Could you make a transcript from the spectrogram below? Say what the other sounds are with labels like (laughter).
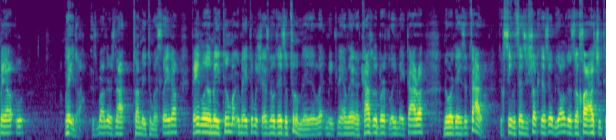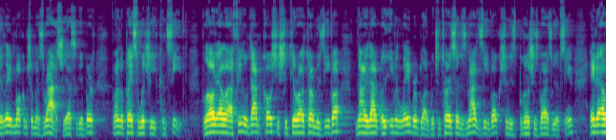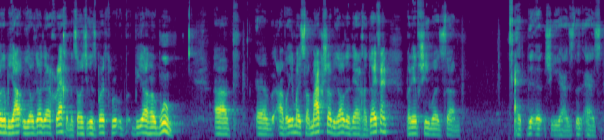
later. His mother is not tummy tumas later. Pain little made tuma, she has no days of tum. They let me later. Count the birth, made tara, nor days of tara. The Chesiv says, Yishak Tezer B'yol Zachar Ad Shetelei Mokum Shemezras. She has to give birth from the place in which she conceived. V'lo Ela Afilu Dam Koshi Shetira Tor Miziva. Not that, even labor blood, which the Torah said is not Ziva, because she's bar as we have seen. Ela Ela B'yol Derech Rechem. And so she gives birth through, via her womb. Uh, uh, but if she was, um, had, uh, she has, has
